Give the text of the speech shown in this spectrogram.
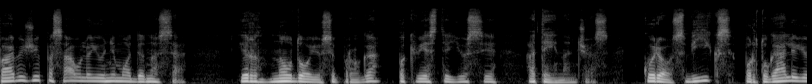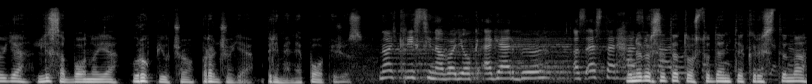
Pavyzdžiui, pasaulio jaunimo dienose. Ir naudojusi progą pakviesti jūs į ateinančias, kurios vyks Portugalijoje, Lisabonoje rūpjūčio pradžioje, priminė popiežius. Universiteto studentė Kristina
